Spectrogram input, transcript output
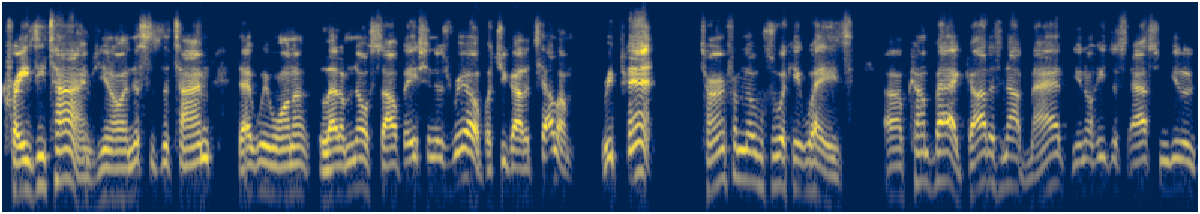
crazy times, you know. And this is the time that we want to let them know salvation is real, but you got to tell them, repent, turn from those wicked ways, uh, come back. God is not mad, you know. He just asking you to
